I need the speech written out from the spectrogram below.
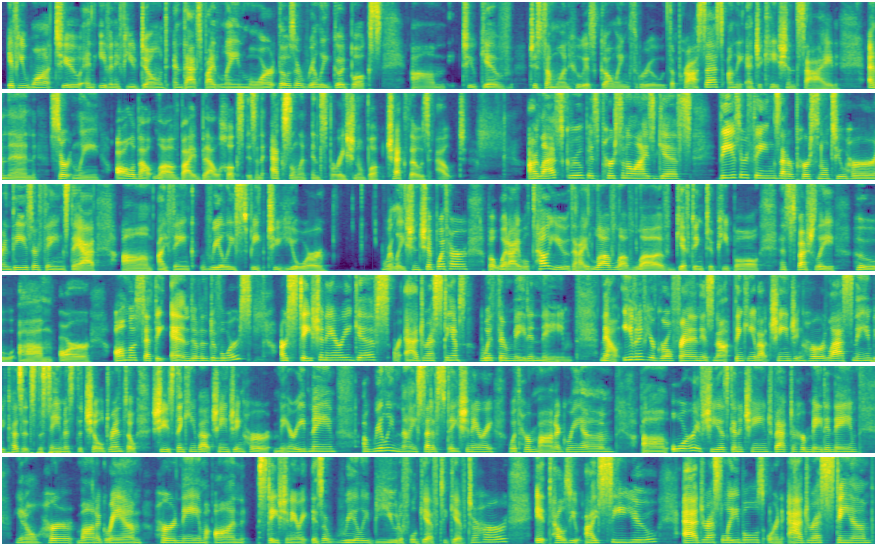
if you want to, and even if you don't. And that's by Lane Moore. Those are really good books um, to give to someone who is going through the process on the education side. And then certainly All About Love by Bell Hooks is an excellent inspirational book. Check those out. Our last group is personalized gifts. These are things that are personal to her, and these are things that um, I think really speak to your relationship with her. But what I will tell you that I love, love, love gifting to people, especially who um, are almost at the end of a divorce are stationary gifts or address stamps with their maiden name. Now, even if your girlfriend is not thinking about changing her last name because it's the same as the children, so she's thinking about changing her married name, a really nice set of stationery with her monogram, um, or if she is going to change back to her maiden name, you know, her monogram, her name on stationery is a really beautiful gift to give to her. It tells you, I see you, address labels or an address stamp.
